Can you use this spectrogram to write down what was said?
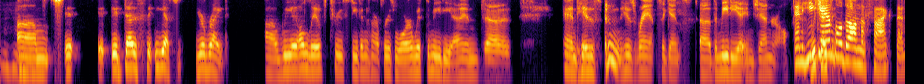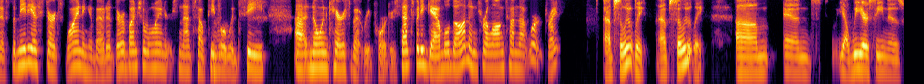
mm-hmm. um it, it, it does yes, you're right. Uh, we all lived through Stephen Harper's war with the media and uh, and his his rants against uh, the media in general. And he gambled th- on the fact that if the media starts whining about it, they're a bunch of whiners, and that's how people mm-hmm. would see. Uh, no one cares about reporters. That's what he gambled on, and for a long time that worked, right? Absolutely, absolutely. Um, and yeah, we are seen as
